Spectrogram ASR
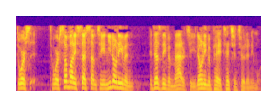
To where, to where somebody says something to you and you don't even, it doesn't even matter to you. You don't even pay attention to it anymore.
